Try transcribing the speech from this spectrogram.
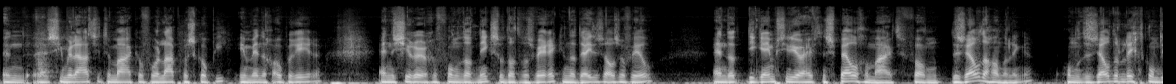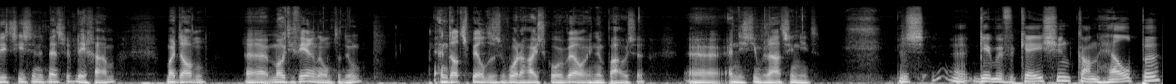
een uh, simulatie te maken voor laparoscopie, inwendig opereren. En de chirurgen vonden dat niks, want dat was werk en dat deden ze al zoveel. En dat, die game studio heeft een spel gemaakt van dezelfde handelingen. Onder dezelfde lichtcondities in het menselijk lichaam. Maar dan uh, motiverender om te doen. En dat speelden ze voor de highscore wel in hun pauze. Uh, en die simulatie niet. Dus uh, gamification kan helpen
